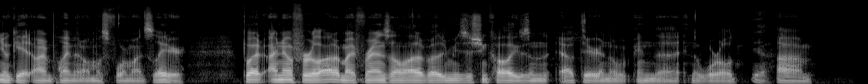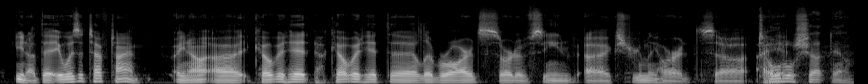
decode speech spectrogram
you know get unemployment almost four months later. But I know for a lot of my friends and a lot of other musician colleagues in, out there in the in the in the world, Yeah. um, you know, that it was a tough time. You know, uh, COVID hit COVID hit the liberal arts sort of scene uh, extremely hard. So I- Total shutdown.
